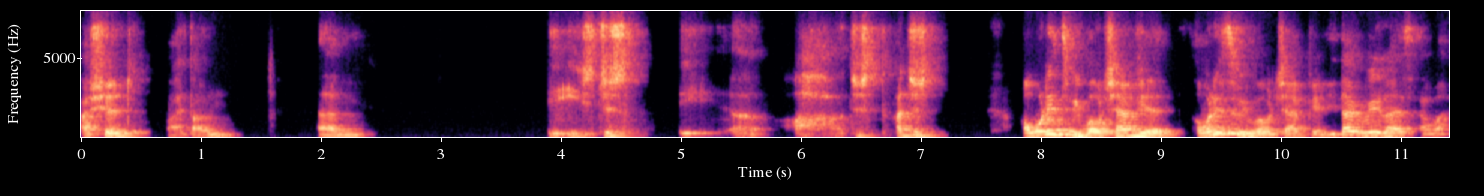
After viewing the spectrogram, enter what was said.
I should, but I don't. Um, he's just, he, uh, oh, just, I just, I want him to be world champion. I want him to be world champion. You don't realize how much.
